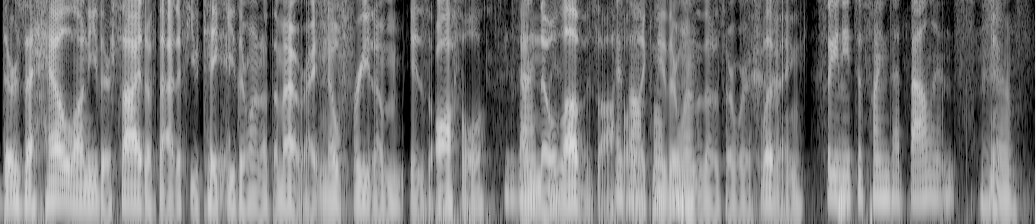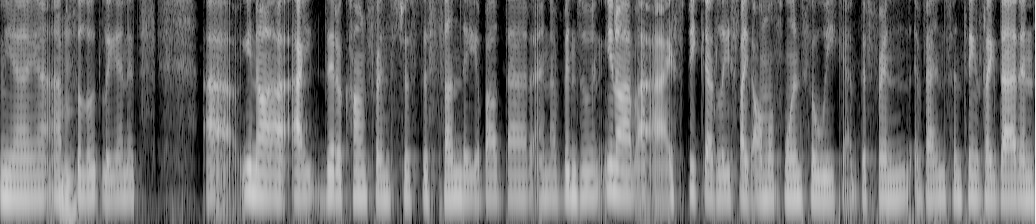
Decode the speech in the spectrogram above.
there's a hell on either side of that if you take Yeah. either one of them out, right? No freedom is awful, exactly and no love is awful. Is Like awful. neither one Mhm. of those are worth living. so you need to find that balance Yeah. Yeah, yeah, absolutely. And it's, uh, you know, I, I did a conference just this Sunday about that, and I've been doing, you know, I, I speak at least like almost once a week at different events and things like that. And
